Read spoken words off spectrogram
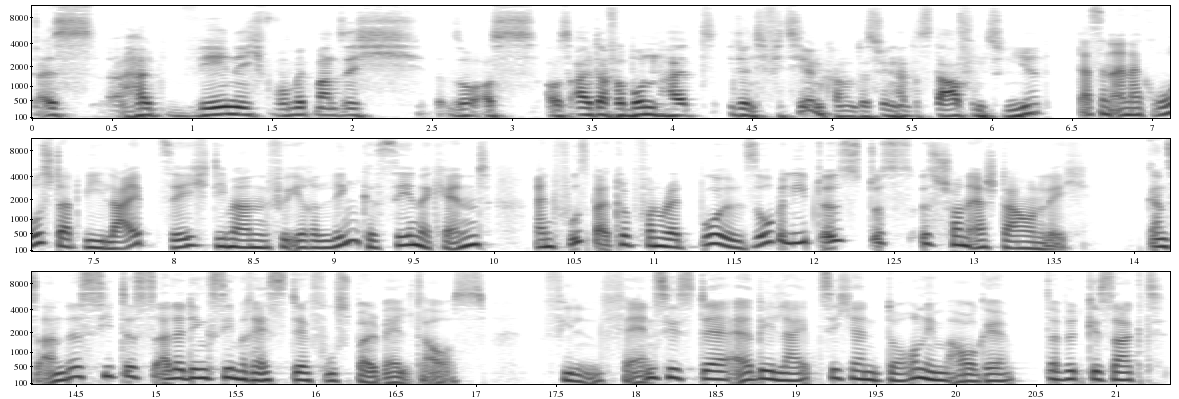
da ist halt wenig, womit man sich so aus, aus alter Verbundenheit identifizieren kann. Und deswegen hat es da funktioniert. Dass in einer Großstadt wie Leipzig, die man für ihre linke Szene kennt, ein Fußballclub von Red Bull so beliebt ist, das ist schon erstaunlich. Ganz anders sieht es allerdings im Rest der Fußballwelt aus. Vielen Fans ist der RB Leipzig ein Dorn im Auge. Da wird gesagt,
